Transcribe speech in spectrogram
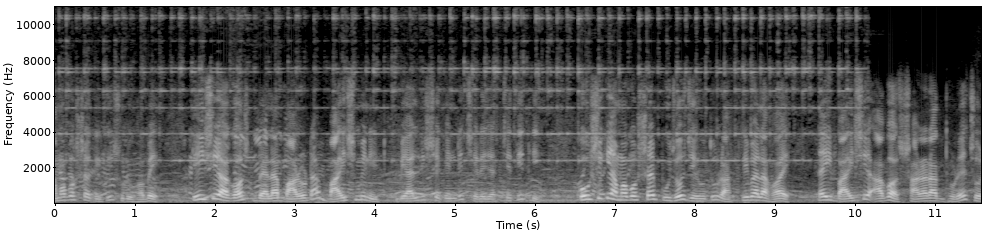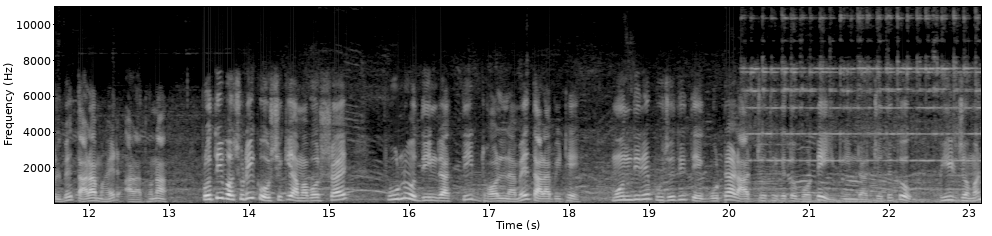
অমাবস্যা তিথি শুরু হবে। তেইশে আগস্ট বেলা বারোটা বাইশ মিনিট বিয়াল্লিশ সেকেন্ডে ছেড়ে যাচ্ছে তিথি। কৌশিকী অমাবস্যায় পুজো যেহেতু রাত্রিবেলা হয়, তাই বাইশে আগস্ট সারা রাত ধরে চলবে তারা মায়ের আরাধনা। প্রতি বছরই কৌশিকী অমাবস্যায় পূর্ণ দিন রাত্রি ঢল নামে তারাপীঠে। মন্দিরে পুজো দিতে গোটা রাজ্য থেকে তো বটেই ভিন রাজ্য থেকেও ভিড় জমান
